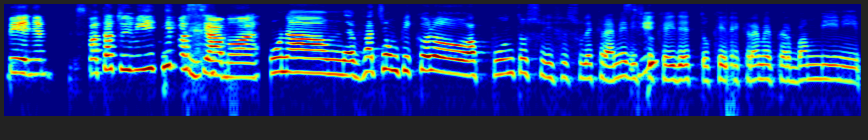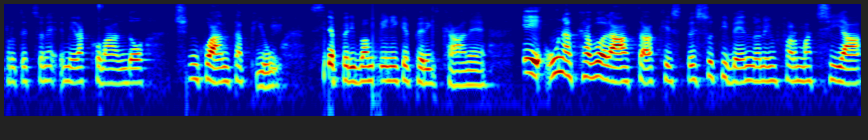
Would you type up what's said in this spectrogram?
Bene, sfatato i miti, passiamo a... Una, mm, faccio un piccolo appunto sui- sulle creme, visto Sì, che hai detto che le creme per bambini, protezione, mi raccomando, 50 più, sì, sia per i bambini che per il cane. E una cavolata che spesso ti vendono in farmacia,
